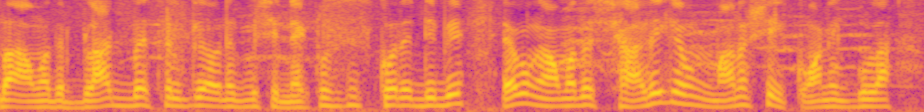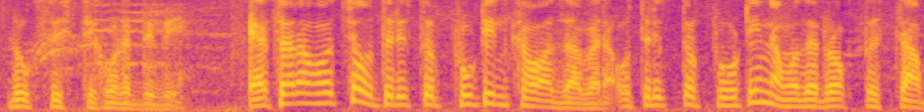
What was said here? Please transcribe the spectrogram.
বা আমাদের ব্লাড ভেসেলকে অনেক বেশি নেক্রোসিস করে দিবে এবং আমাদের শারীরিক এবং মানসিক অনেকগুলা রোগ সৃষ্টি করে দিবে। এছাড়া হচ্ছে অতিরিক্ত প্রোটিন খাওয়া যাবে না। অতিরিক্ত প্রোটিন আমাদের রক্তের চাপ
